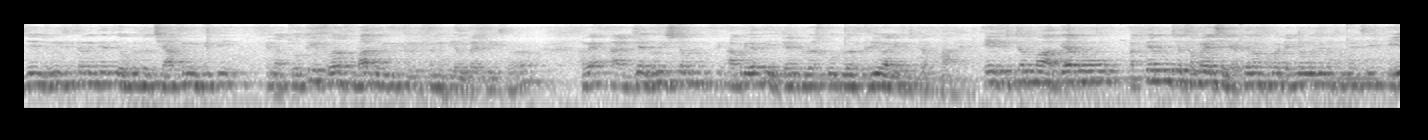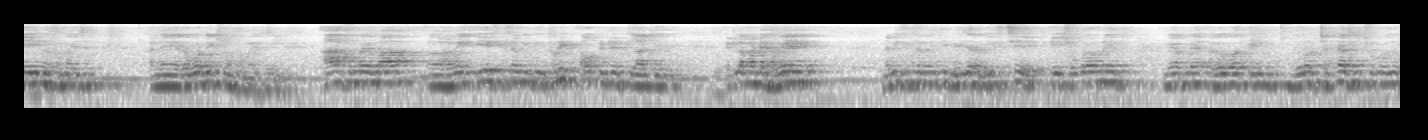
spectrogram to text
જે જૂની શિક્ષણ નીતિ હતી ઓગણીસો છ્યાસીની નીતિ હતી એના ચોત્રીસ વર્ષ બાદ નવી શિક્ષણ નીતિ અપ્લાય થઈ છે બરાબર હવે આ જે જૂની સિસ્ટમ આપણી હતી ten plus two plus three વાળી સિસ્ટમ. એ સિસ્ટમમાં અત્યારનું અત્યારનું જે સમય છે, અત્યારનો સમય ટેકનોલોજીનો સમય છે એઆઈનો સમય છે અને રોબોટિક્સનો સમય છે. આ સમયમાં હવે એ શિક્ષણ નીતિ થોડીક આઉટડેટેડ લાગી. એટલા માટે હવે નવી શિક્ષણ નીતિ બે હજાર વીસ છે. એ છોકરાઓને મેં આપણે અગાઉ વાત કરી, ધોરણ છઠ્ઠાથી છોકરો જો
